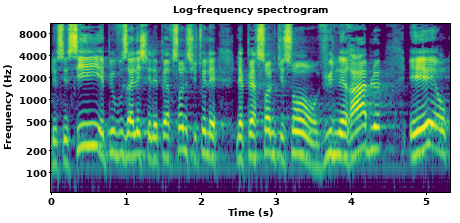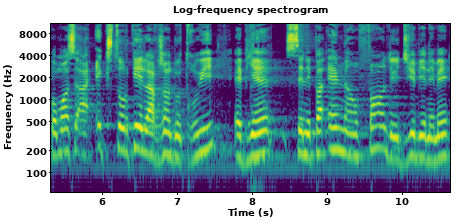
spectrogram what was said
de ceci, et puis vous allez chez les personnes, surtout les, les personnes qui sont vulnérables, et on commence à extorquer l'argent d'autrui, eh bien ce n'est pas un enfant de Dieu bien-aimé,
